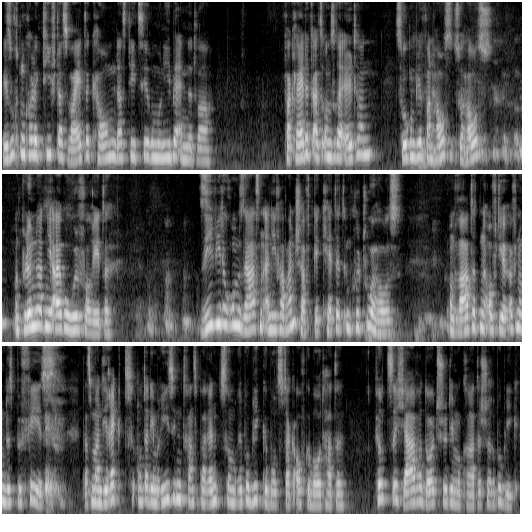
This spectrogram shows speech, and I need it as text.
Wir suchten kollektiv das Weite kaum, dass die Zeremonie beendet war. Verkleidet als unsere Eltern zogen wir von Haus zu Haus und plünderten die Alkoholvorräte. Sie wiederum saßen an die Verwandtschaft gekettet im Kulturhaus und warteten auf die Eröffnung des Buffets, das man direkt unter dem riesigen Transparent zum Republikgeburtstag aufgebaut hatte. 40 Jahre Deutsche Demokratische Republik.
